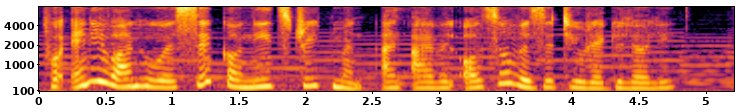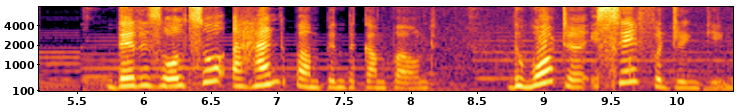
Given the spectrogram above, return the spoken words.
for anyone who is sick or needs treatment and I will also visit you regularly. There is also a hand pump in the compound. The water is safe for drinking.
